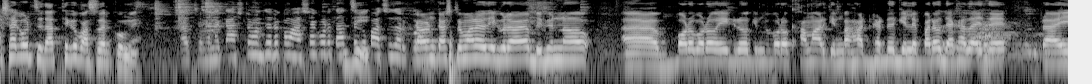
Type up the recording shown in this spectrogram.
আশা করছে তার থেকে পাঁচ হাজার কমে। আচ্ছা মানে কাস্টমার যেরকম আশা করে তার থেকে পাঁচ হাজার কারণ কাস্টমার এগুলো বিভিন্ন বড় বড় এগ্রো কিংবা বড় খামার কিংবা হাটঘাটে গেলে পরেও দেখা যায় যে প্রায়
